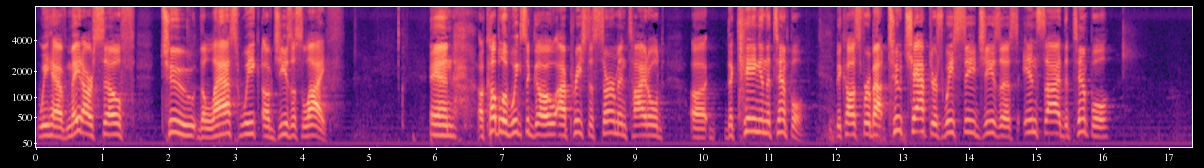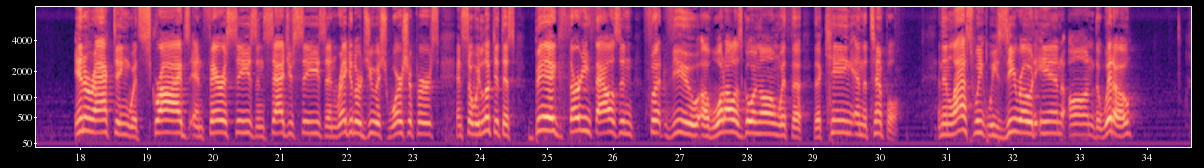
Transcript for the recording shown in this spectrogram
we have made ourselves to the last week of Jesus' life. And a couple of weeks ago, I preached a sermon titled uh, The King in the Temple, because for about two chapters, we see Jesus inside the temple interacting with scribes and Pharisees and Sadducees and regular Jewish worshipers. And so we looked at this big 30,000 foot view of what all is going on with the, the king and the temple. And then last week we zeroed in on the widow,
